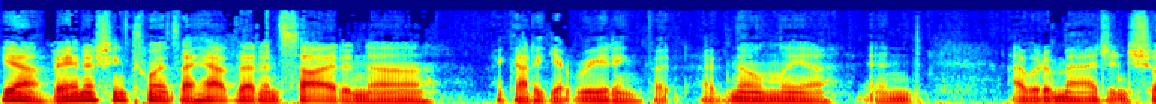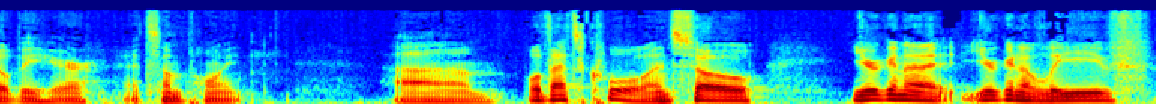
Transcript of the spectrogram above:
yeah, Vanishing Twins. I have that inside, and uh, I got to get reading. But I've known Leah, and I would imagine she'll be here at some point. Um, well, that's cool. And so you're gonna you're gonna leave.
